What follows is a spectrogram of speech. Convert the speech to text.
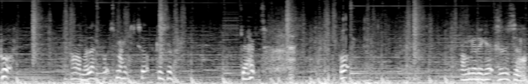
but oh my left foot's manked up because of gout but I'm gonna get to the top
